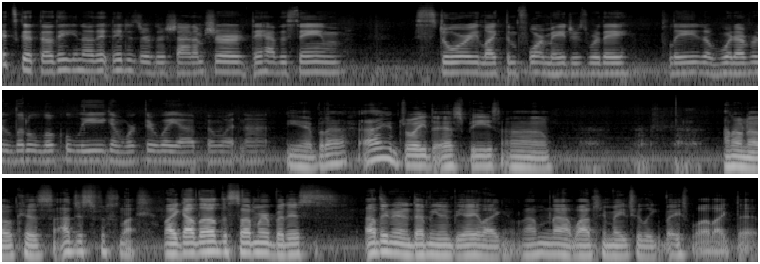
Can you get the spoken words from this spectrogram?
it's good though. They you know they they deserve their shine. I'm sure they have the same story like them four majors where they played or whatever little local league and worked their way up and whatnot. Yeah, but I I enjoyed the ESPYs. Um, I don't know, cause I just like like I love the summer, but it's other than the WNBA. Like I'm not watching Major League Baseball like that.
